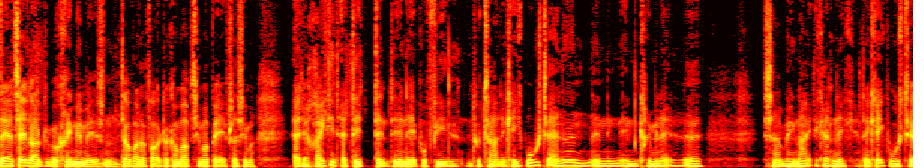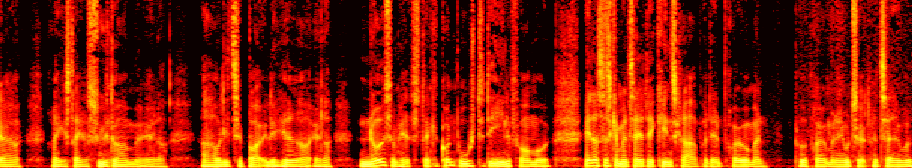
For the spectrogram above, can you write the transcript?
Da jeg talte om det på krimimessen, der var der folk, der kom op til mig bagefter og sagde mig, er det rigtigt, at det, den DNA-profil, du tager, den kan ikke bruges til andet end en, en, en kriminal øh, sammenhæng? Nej, det kan den ikke. Den kan ikke bruges til at registrere sygdomme eller arvelige tilbøjeligheder eller noget som helst. Den kan kun bruges til det ene formål. Ellers så skal man tage det kindskrab og den prøve, man, blodprøve, man eventuelt har taget ud,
